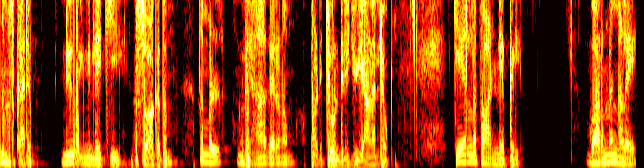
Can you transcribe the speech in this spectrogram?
നമസ്കാരം. ന്യൂ വിങ്ങിലേക്ക് സ്വാഗതം. നമ്മൾ വ്യാകരണം പഠിച്ചുകൊണ്ടിരിക്കുകയാണല്ലോ. കേരള പാണ്ഡ്യത്തിൽ വർണങ്ങളെ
